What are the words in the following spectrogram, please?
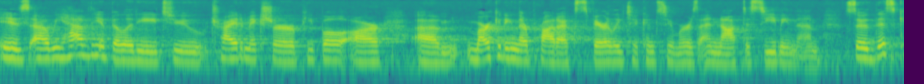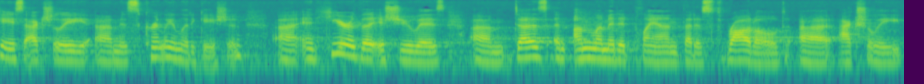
is uh, we have the ability to try to make sure people are um, marketing their products fairly to consumers and not deceiving them. So this case actually um, is currently in litigation, uh, and here the issue is, um, does an unlimited plan that is throttled uh, actually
